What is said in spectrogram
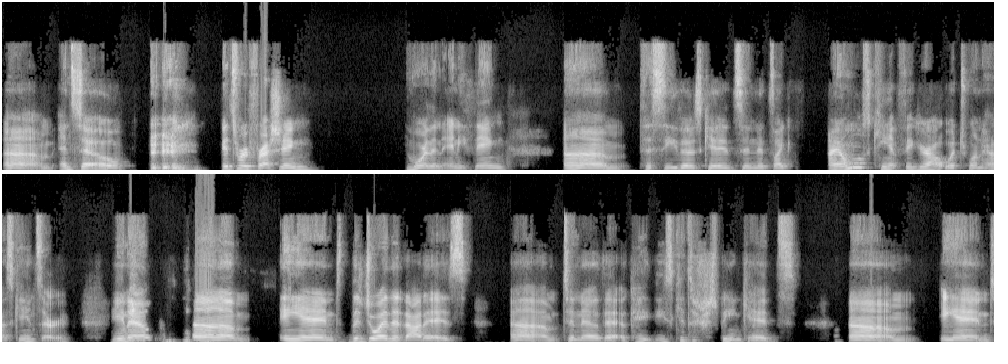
Um, and so it's refreshing more than anything um to see those kids and it's like I almost can't figure out which one has cancer, you know? um and the joy that that is um to know that okay, these kids are just being kids. Um and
